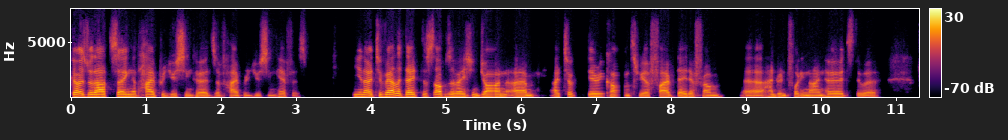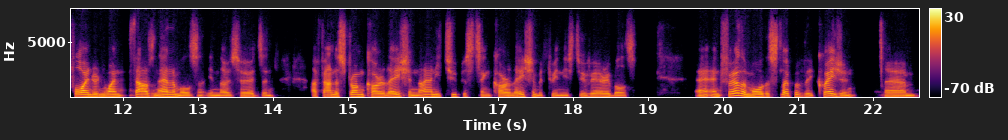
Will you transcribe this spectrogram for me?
goes without saying that high producing herds have high producing heifers. You know, to validate this observation, John, um, I took DairyComp 305 data from uh, 149 herds. There were 401,000 animals in those herds, and I found a strong correlation, 92% correlation between these two variables. And, and furthermore, the slope of the equation um,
